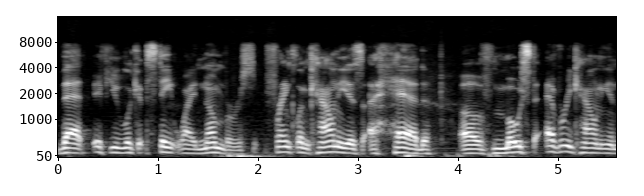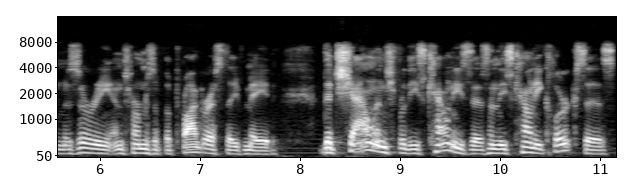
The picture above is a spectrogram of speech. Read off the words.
that if you look at statewide numbers, Franklin County is ahead of most every county in Missouri in terms of the progress they've made. The challenge for these counties is, and these county clerks is,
